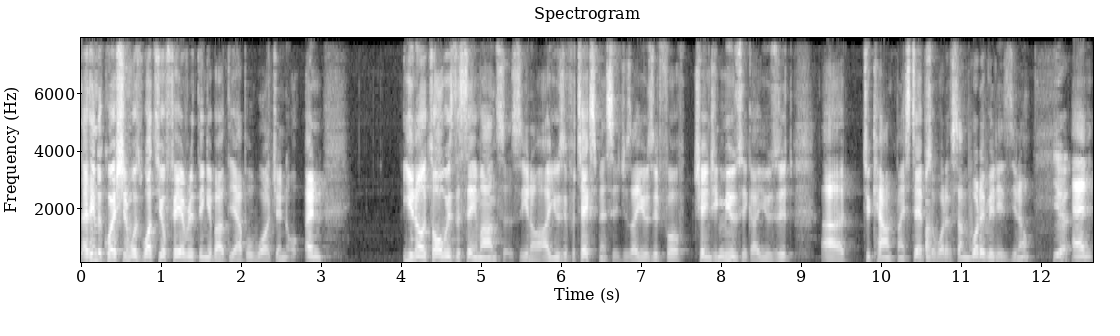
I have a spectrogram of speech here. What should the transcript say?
I think the question was, what's your favorite thing about the Apple Watch, and and you know, it's always the same answers. You know, I use it for text messages. I use it for changing music. I use it uh, to count my steps or whatever, some whatever it is. You know, yeah. and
